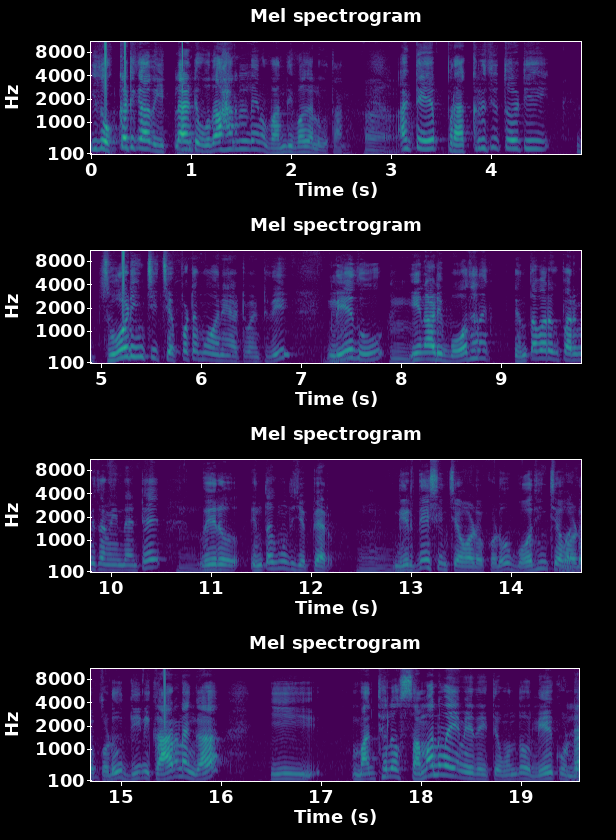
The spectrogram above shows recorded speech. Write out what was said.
ఇది ఒక్కటి కాదు ఇట్లాంటి ఉదాహరణలు నేను వంద ఇవ్వగలుగుతాను. అంటే ప్రకృతితోటి జోడించి చెప్పటము అనేటువంటిది లేదు. ఈనాడి బోధన ఎంతవరకు పరిమితమైందంటే వీరు ఇంతకుముందు చెప్పారు. నిర్దేశించేవాడు ఒకడు బోధించేవాడు ఒకడు. దీని కారణంగా ఈ మధ్యలో సమన్వయం ఏదైతే ఉందో లేకుండా.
